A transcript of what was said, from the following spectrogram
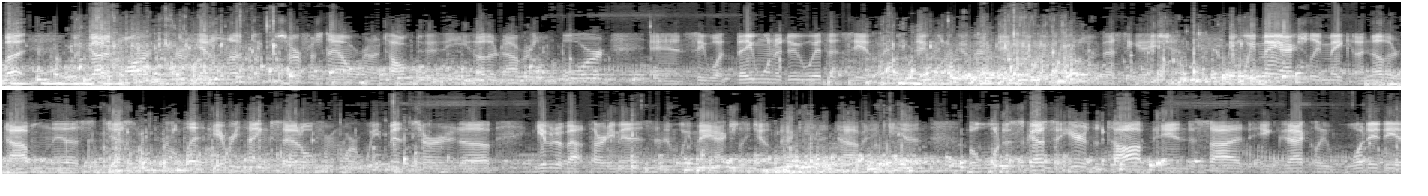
But we've got it marked. We're going to head on up to the surface now. We're going to talk to the other divers on board and see what they want to do with it, see if maybe they want to go back and do. Make another dive on this, just let everything settle from where we've been it up, give it about 30 minutes, and then we may actually jump back in and dive it again. But we'll discuss it here at the top and decide exactly what it is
